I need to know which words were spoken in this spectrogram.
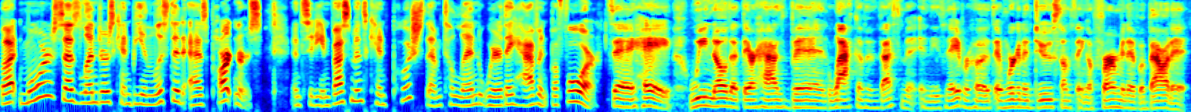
But Moore says lenders can be enlisted as partners, and city investments can push them to lend where they haven't before. Say, hey, we know that there has been lack of investment in these neighborhoods, and we're going to do something affirmative about it.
